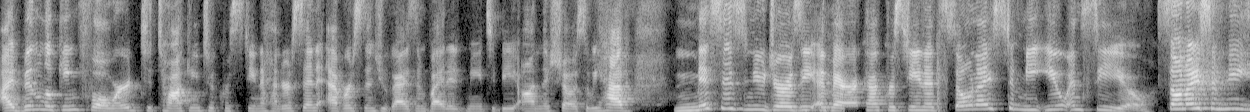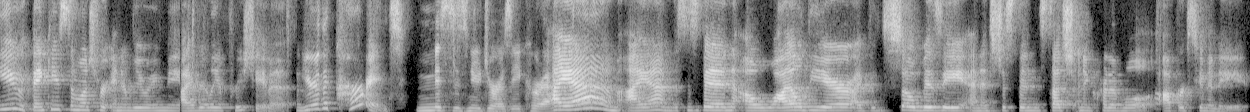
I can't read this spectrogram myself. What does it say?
I've been looking forward to talking to Christina Henderson ever since you guys invited me to be on the show. So we have Mrs. New Jersey America. Christina, it's so nice to meet you and see you. So nice to meet you. Thank you so much for interviewing me. I really appreciate it. You're the current Mrs. New Jersey, correct? I am. I am. This has been a wild year. I've been so busy and it's just been such an incredible opportunity.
